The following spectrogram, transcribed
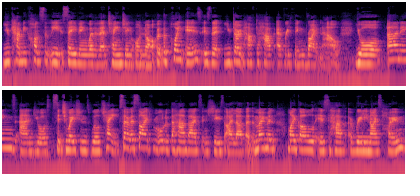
you can be constantly saving whether they're changing or not. But the point is, is that you don't have to have everything right now. Your earnings and your situations will change. So aside from all of the handbags and shoes that I love at the moment, my goal is to have a really nice home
